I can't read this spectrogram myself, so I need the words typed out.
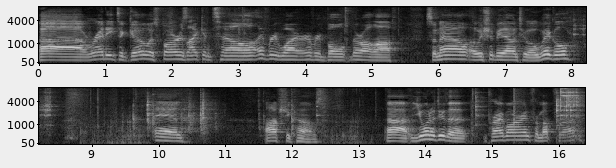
uh, ready to go as far as I can tell. Every wire, every bolt, they're all off. So now uh, we should be down to a wiggle and off she comes. Uh, you want to do the pry bar in from up front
